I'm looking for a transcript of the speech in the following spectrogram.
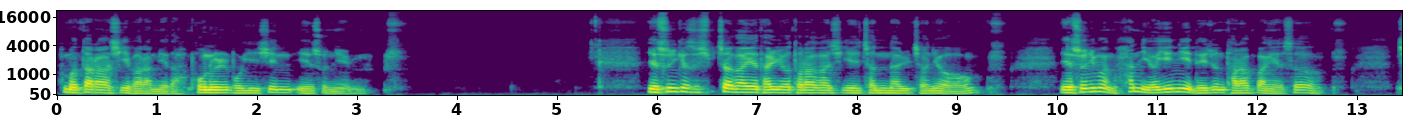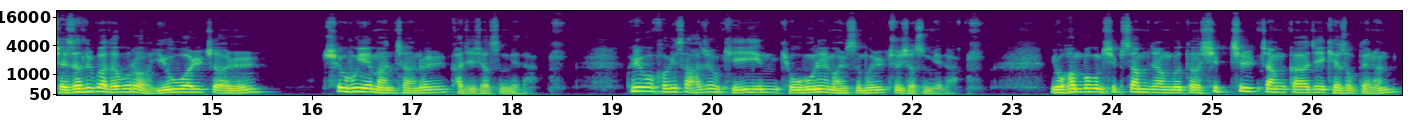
한번 따라 하시기 바랍니다. 본을 보이신 예수님. 예수님께서 십자가에 달려 돌아가시기 전날 저녁, 예수님은 한 여인이 내준 다락방에서 제자들과 더불어 유월절 최후의 만찬을 가지셨습니다. 그리고 거기서 아주 긴 교훈의 말씀을 주셨습니다. 요한복음 13장부터 17장까지 계속되는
